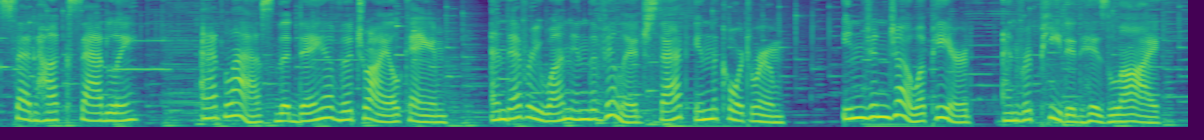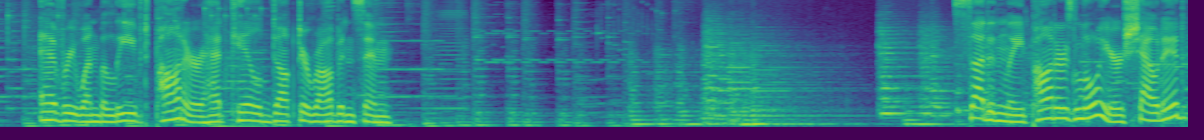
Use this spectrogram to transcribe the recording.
said Huck sadly. At last, the day of the trial came, and everyone in the village sat in the courtroom. Injun Joe appeared and repeated his lie. Everyone believed Potter had killed Dr. Robinson. Suddenly, Potter's lawyer shouted.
